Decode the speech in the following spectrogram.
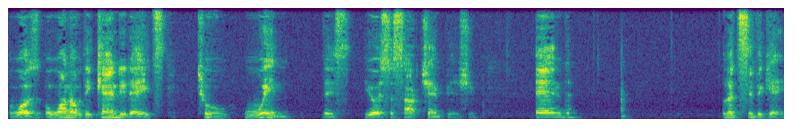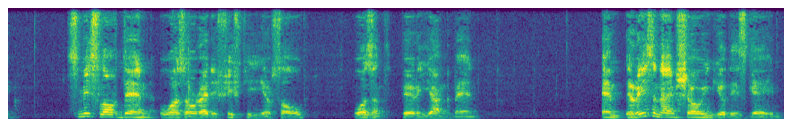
was one of the candidates to win this USSR championship. And let's see the game. Smyslov then was already 50 years old, wasn't very young man. And the reason I'm showing you this game,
